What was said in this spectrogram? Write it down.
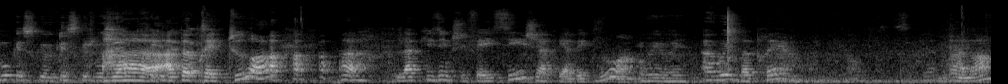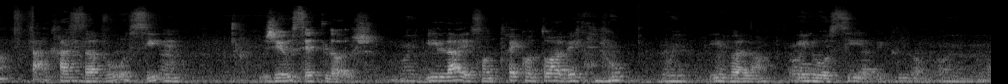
nous qu'est-ce que qu'est-ce que je vous ai Ah, à appris peu près tout. Hein. Ah, la cuisine que j'ai fait ici, j'ai appris avec vous. Hein. Oui, oui. Ah oui. À peu près. Voilà. Ah, grâce à vous aussi, Mm. j'ai eu cette loge. Oui, Et là, ils sont très contents avec nous. oui. Et voilà. Oui. Et nous aussi avec eux. oui, oui.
